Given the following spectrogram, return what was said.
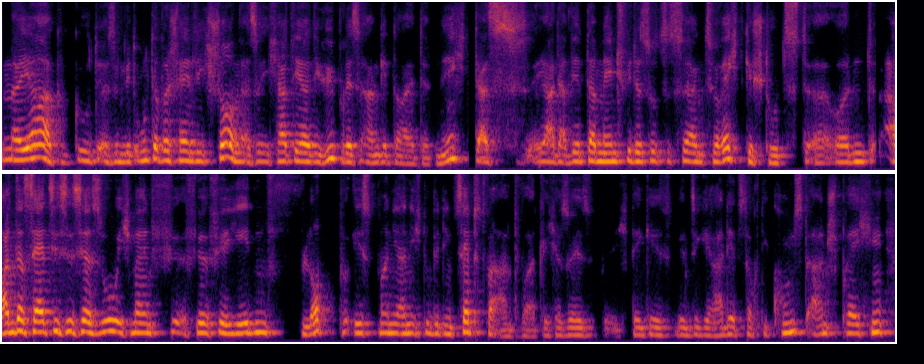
Naja, gut, also mitunter wahrscheinlich schon. Also ich hatte ja die Hybris angedeutet, nicht? Das, ja, da wird der Mensch wieder sozusagen zurechtgestutzt. Und andererseits ist es ja so, ich meine, für, für, für jeden Flop ist man ja nicht unbedingt selbstverantwortlich. Also ich denke, wenn Sie gerade jetzt auch die Kunst ansprechen,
